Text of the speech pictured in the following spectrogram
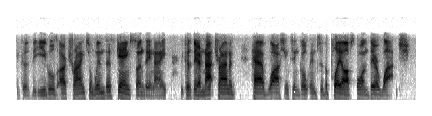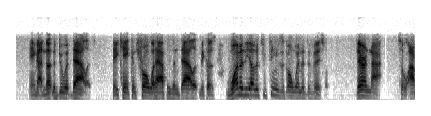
because the Eagles are trying to win this game Sunday night because they're not trying to have Washington go into the playoffs on their watch. Ain't got nothing to do with Dallas. They can't control what happens in Dallas because one of the other two teams is going to win the division. They're not. So I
